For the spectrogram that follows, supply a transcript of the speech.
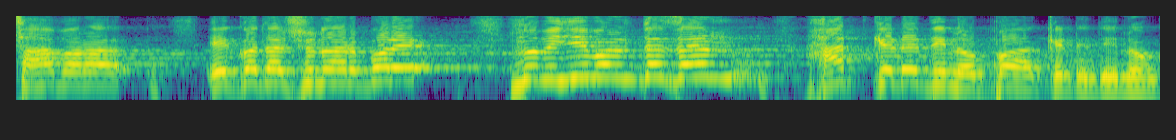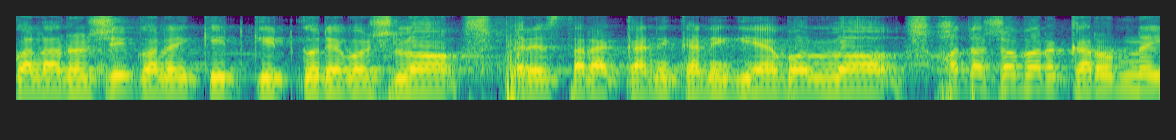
সাহাবারা এ কথা শোনার পরে নবীজি বলতেছেন, হাত কেটে দিল, পা কেটে দিল, গলা রশি গলায় কিট কিট করে বসল। ফেরেস্তারা কানে কানে গিয়া বলল হতাশ হবার কারণ নাই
